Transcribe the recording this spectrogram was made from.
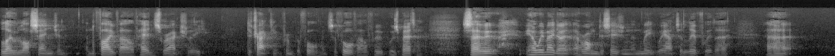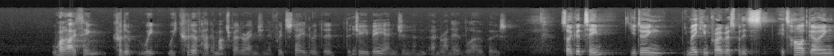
low loss engine. And the five valve heads were actually detracting from performance. A four valve was better. So, you know, we made a, a wrong decision and we, we had to live with a, uh, what I think could have, we, we could have had a much better engine if we'd stayed with the, the yeah. GB engine and, and run it at the lower boost. So, good team. You're doing, you're making progress, but it's, it's hard going.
